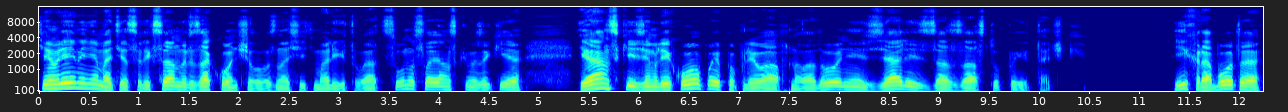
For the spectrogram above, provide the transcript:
Тем временем отец Александр закончил возносить молитвы отцу на славянском языке Ианские землекопы, поплевав на ладони, взялись за заступы и тачки. Их работа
